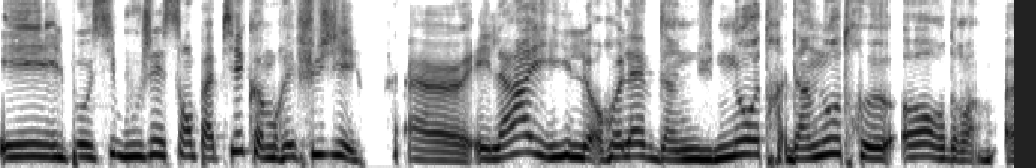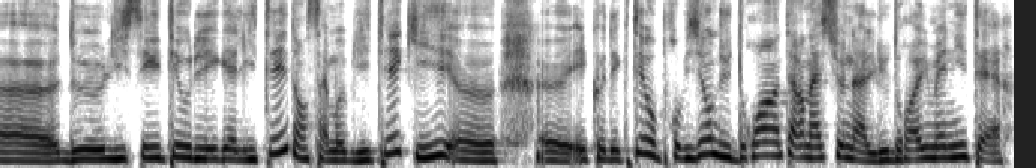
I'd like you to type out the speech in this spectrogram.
et il peut aussi bouger sans papier comme réfugié. Euh, et là, il relève d'un autre, d'un autre ordre euh, de licéité ou de légalité dans sa mobilité qui euh, est connecté aux provisions du droit international, du droit humanitaire,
